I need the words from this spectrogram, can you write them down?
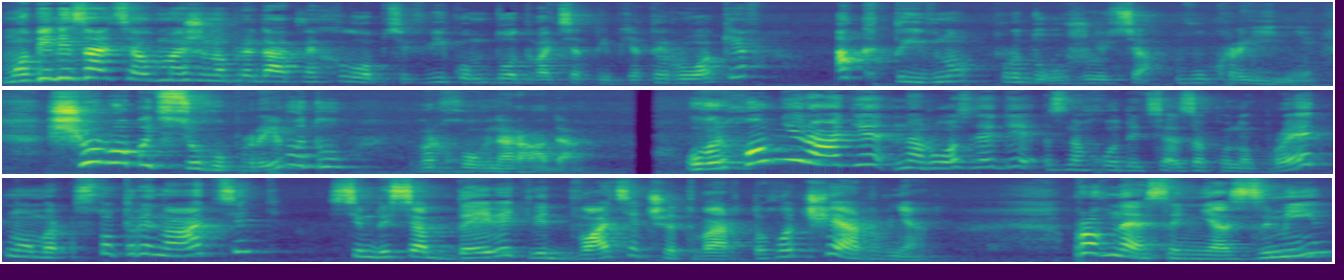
Мобілізація обмежено придатних хлопців віком до 25 років активно продовжується в Україні. Що робить з цього приводу Верховна Рада? У Верховній Раді на розгляді знаходиться законопроект номер 113 79 від 24 червня про внесення змін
